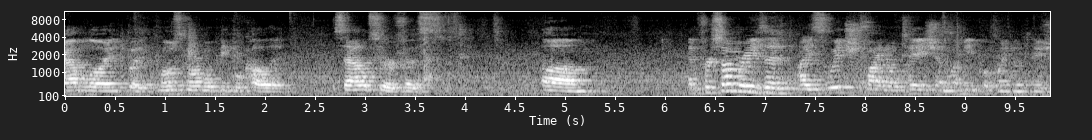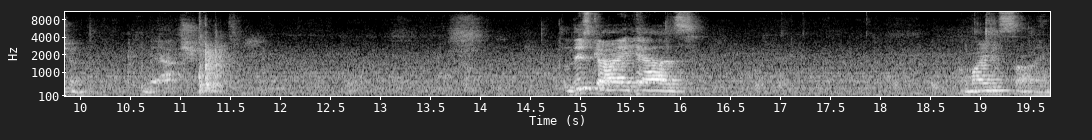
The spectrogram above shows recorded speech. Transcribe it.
paraboloid, but most normal people call it saddle surface. Um, and for some reason, I switched my notation. Let me put my notation to match. So this guy has a minus sign.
